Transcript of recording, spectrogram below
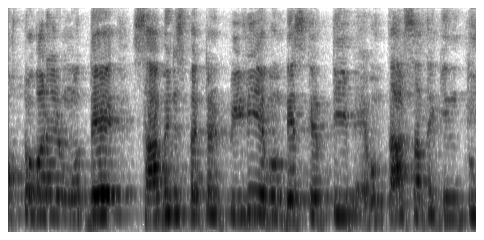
অক্টোবরের মধ্যে সাব ইন্সপেক্টর, পিডি এবং ডেসক্রিপটিভ এবং তার সাথে কিন্তু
